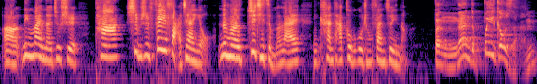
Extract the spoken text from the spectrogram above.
啊？另外呢，就是他是不是非法占有？那么具体怎么来你看他构不构成犯罪呢？本案的被告人，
